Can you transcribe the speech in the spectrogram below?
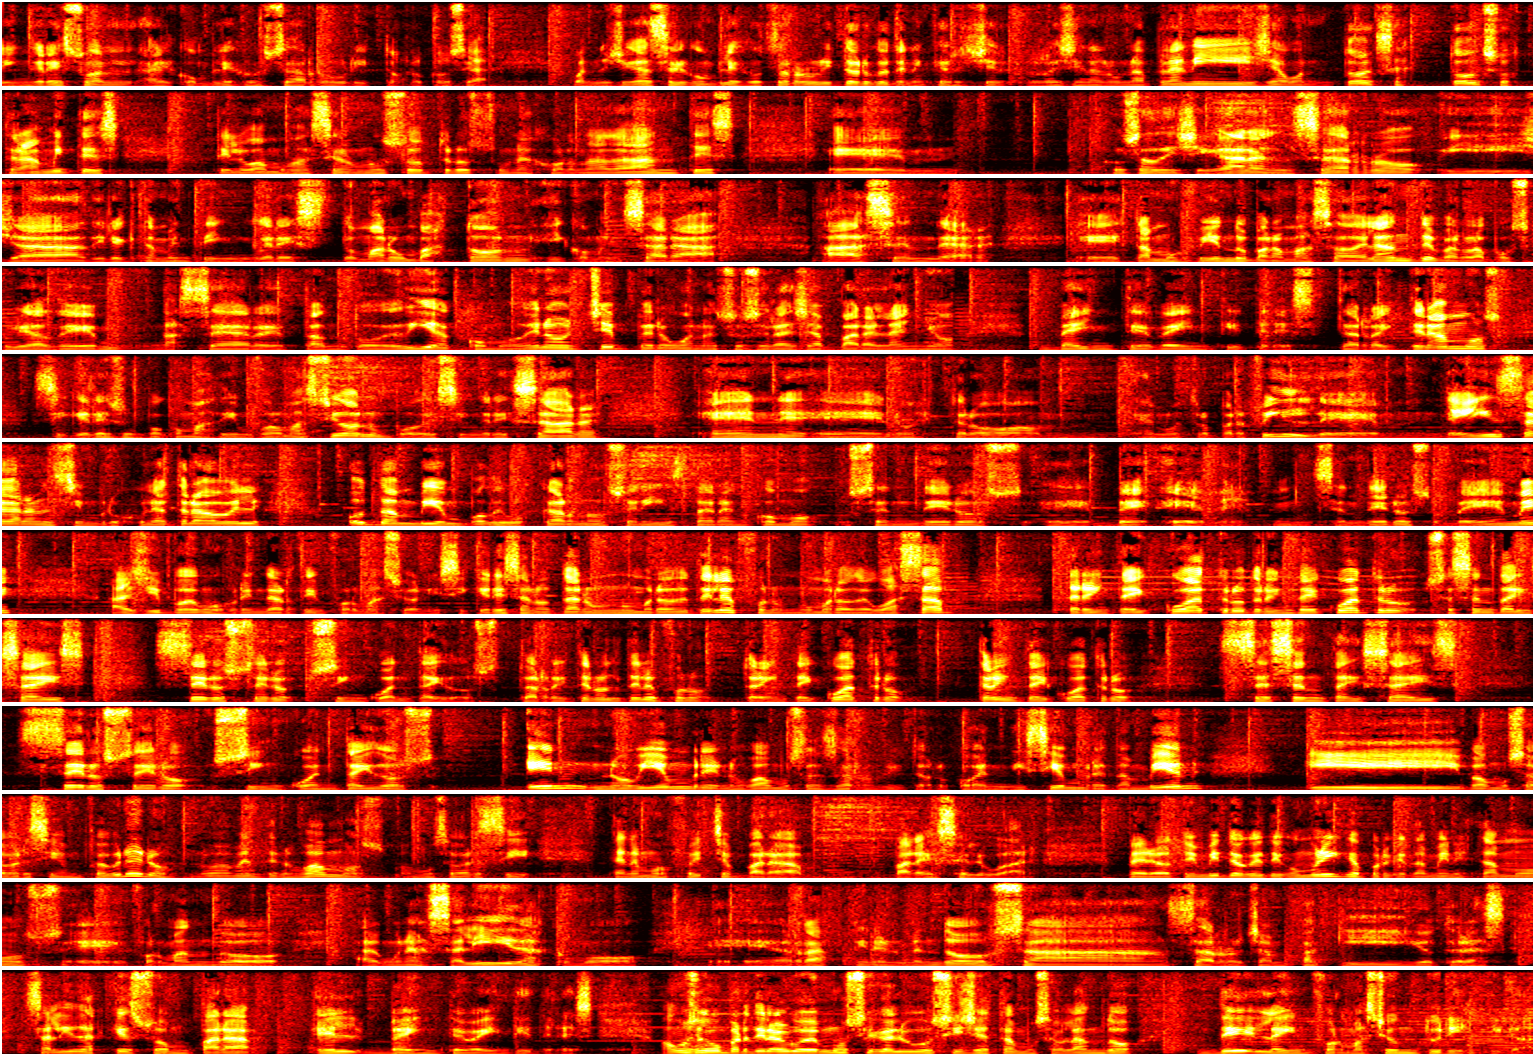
ingreso al, complejo Cerro Uritorco. O sea, cuando llegas al complejo Cerro Uritorco tenés que rellenar una planilla, bueno, todos esos trámites te lo vamos a hacer nosotros una jornada antes cosa de llegar al cerro y ya directamente ingres, tomar un bastón y comenzar a, ascender. Eh, estamos viendo para más adelante, para la posibilidad de hacer tanto de día como de noche, pero bueno, eso será ya para el año 2023. Te reiteramos, si querés un poco más de información, podés ingresar en eh, nuestro en nuestro perfil de, Instagram, Sin Brújula Travel, o también podés buscarnos en Instagram como Senderos eh, BM. Senderos BM, allí podemos brindarte información. Y si querés anotar un número de teléfono, un número de WhatsApp, 34 34 66 00 52. Te reitero el teléfono 34 34 66 00 52 en noviembre nos vamos a Cerro Ritorco, en diciembre también. Y vamos a ver si en febrero nuevamente nos vamos. Vamos a ver si tenemos fecha para, para ese lugar. Pero te invito a que te comuniques porque también estamos eh, formando algunas salidas como eh, rafting en Mendoza, Cerro Champaquí y otras salidas que son para el 2023. Vamos a compartir algo de música, luego sí ya estamos hablando de la información turística.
